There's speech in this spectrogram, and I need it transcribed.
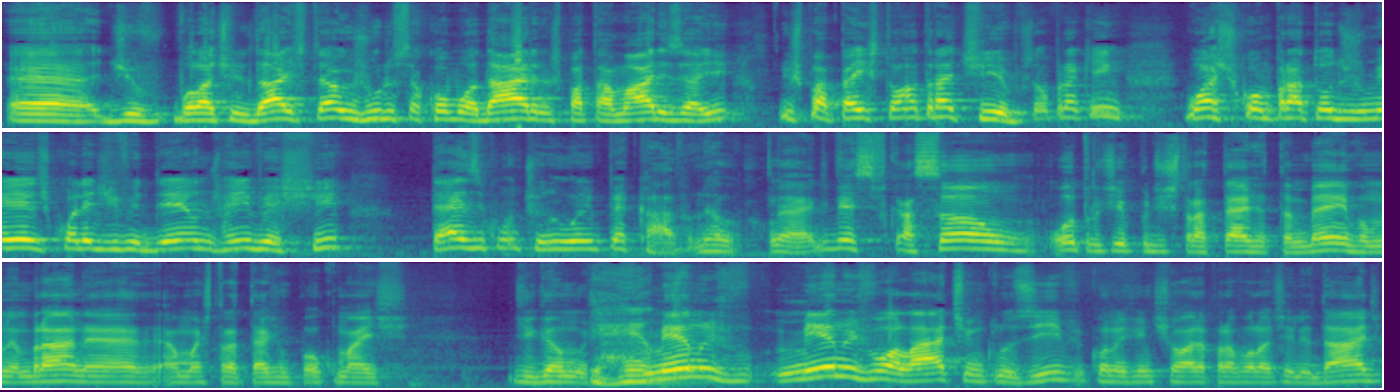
é, de volatilidade, até os juros se acomodarem nos patamares aí e os papéis estão atrativos. Então para quem gosta de comprar todos os meses, colher dividendos, reinvestir, tese continua impecável, né, Lucas? É, diversificação, outro tipo de estratégia também, vamos lembrar, né? É uma estratégia um pouco mais, digamos, menos, menos volátil, inclusive, quando a gente olha para a volatilidade.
